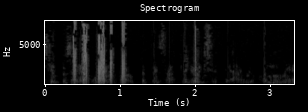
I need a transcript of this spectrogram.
siempre será bueno para usted pensar que yo hice este año, cómo me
